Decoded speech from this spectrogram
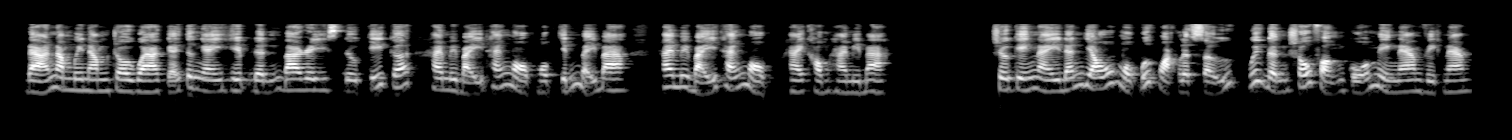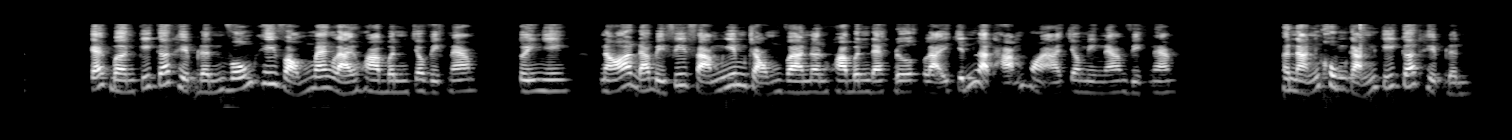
Đã 50 năm trôi qua kể từ ngày Hiệp định Paris được ký kết 27 tháng 1 1973, 27 tháng 1 2023. Sự kiện này đánh dấu một bước ngoặt lịch sử, quyết định số phận của miền Nam Việt Nam. Các bên ký kết hiệp định vốn hy vọng mang lại hòa bình cho Việt Nam. Tuy nhiên, nó đã bị vi phạm nghiêm trọng và nền hòa bình đạt được lại chính là thảm họa cho miền Nam Việt Nam. Hình ảnh khung cảnh ký kết hiệp định,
